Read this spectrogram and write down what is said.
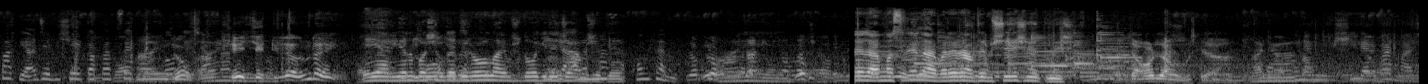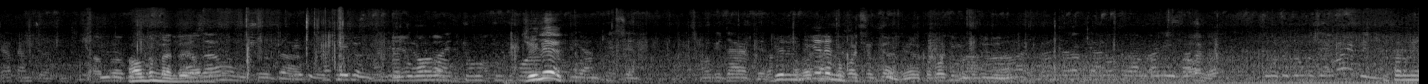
Kapat ya, acaba bir şey kapatsak mı? Yok, Şey çektiler onu da Eğer yanı başında biri olaymış da o gideceğim şimdi. Komutanım. Neler masaleler var herhalde bir şey şey etmiş. Ya oradan olmuş ya. Önemli bir şeyler var mı acaba adamcağızın? Aldım ben de ya. Adam olmuş şurada. Biri olaydı çoluk çocuk Celil. oradaydı Yani kesin. O giderdi. Gelin, gelin. kapatacaklar. Yani kapatın mı? Ben de yok yani o taraf hani sir मी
